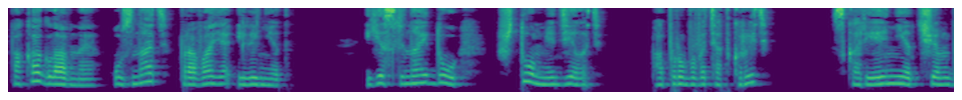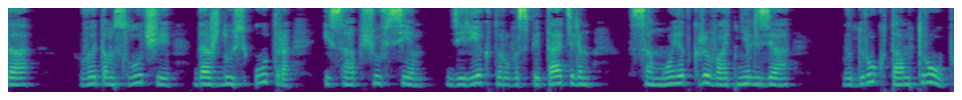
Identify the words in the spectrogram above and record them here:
Пока главное – узнать, права я или нет. Если найду, что мне делать? Попробовать открыть? Скорее нет, чем да. В этом случае дождусь утра и сообщу всем, директору, воспитателям, самой открывать нельзя. Вдруг там труп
